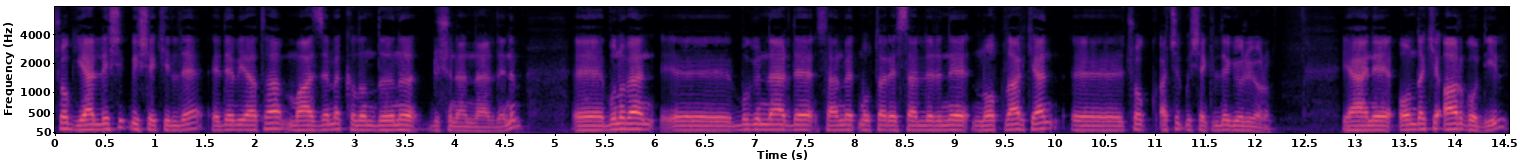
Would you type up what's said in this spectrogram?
çok yerleşik bir şekilde edebiyata malzeme kılındığını düşünenlerdenim. E, bunu ben e, bugünlerde Sermet Muhtar eserlerini notlarken e, çok açık bir şekilde görüyorum. Yani ondaki argo dil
